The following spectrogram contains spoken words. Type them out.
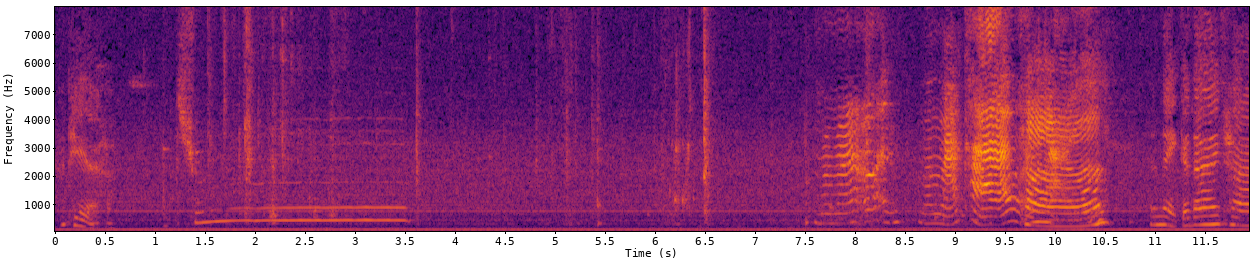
โอเคอะค่ะชูมาม่าเอาอันมาม่าขาขาอันไหนก็ได้ค่ะ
